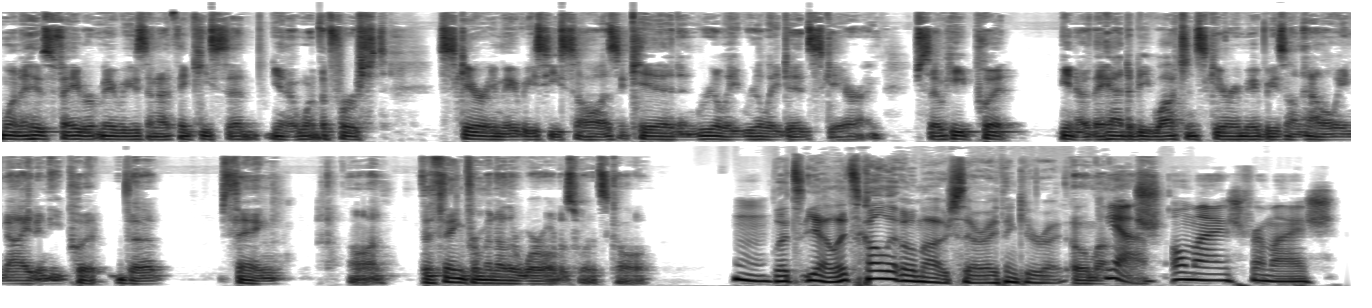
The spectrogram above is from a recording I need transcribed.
one of his favorite movies. And I think he said, you know, one of the first scary movies he saw as a kid and really, really did scare him. So he put, you know, they had to be watching scary movies on Halloween night and he put the thing on. The thing from another world is what it's called. Hmm. Let's, yeah, let's call it homage, Sarah. I think you're right. Homage. Yeah. Homage, fromage.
